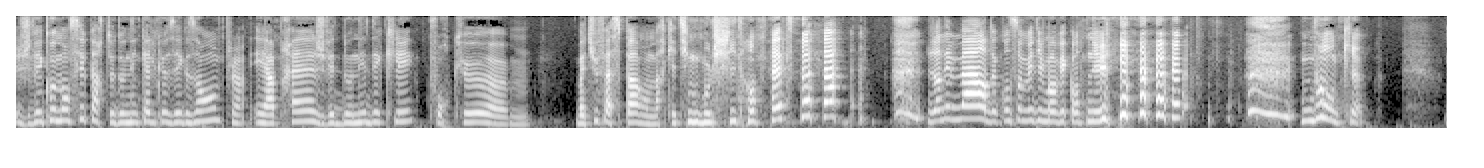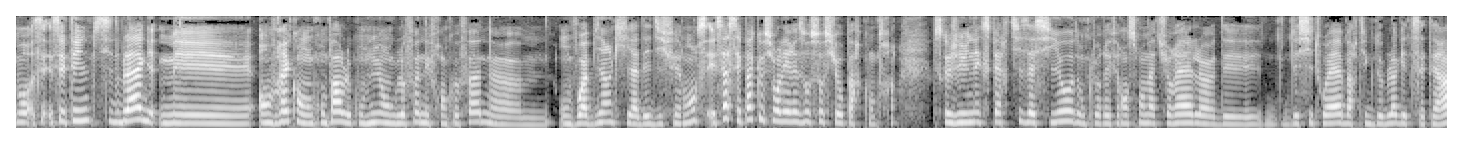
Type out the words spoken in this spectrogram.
Je vais commencer par te donner quelques exemples et après je vais te donner des clés pour que euh, bah, tu fasses pas un marketing bullshit en fait. J'en ai marre de consommer du mauvais contenu. Donc, Bon, c'était une petite blague, mais en vrai, quand on compare le contenu anglophone et francophone, euh, on voit bien qu'il y a des différences. Et ça, c'est pas que sur les réseaux sociaux, par contre. Parce que j'ai une expertise SEO, donc le référencement naturel euh, des, sites web, articles de blog, etc.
